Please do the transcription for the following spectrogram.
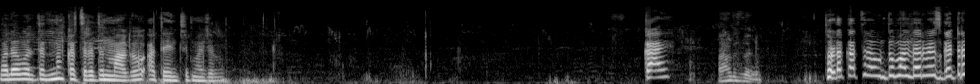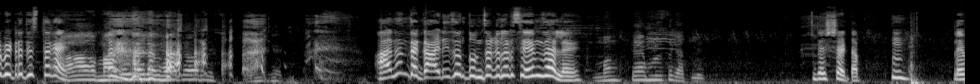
मला बोलतात ना कचऱ्यातून मागव आता यांची मजा बघ. काय? चांगलं दिसतंय का? थोडा कचरा होऊन तुम्हाला दरवेळेस गटर बिटर दिसतं काय? हा, माझं dialogue माझ्यावर आहे. आनंद गाडीचा आणि तुमचा कलर सेम झालाय. मग त्यामुळे घातले. जस्ट शटअप लय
